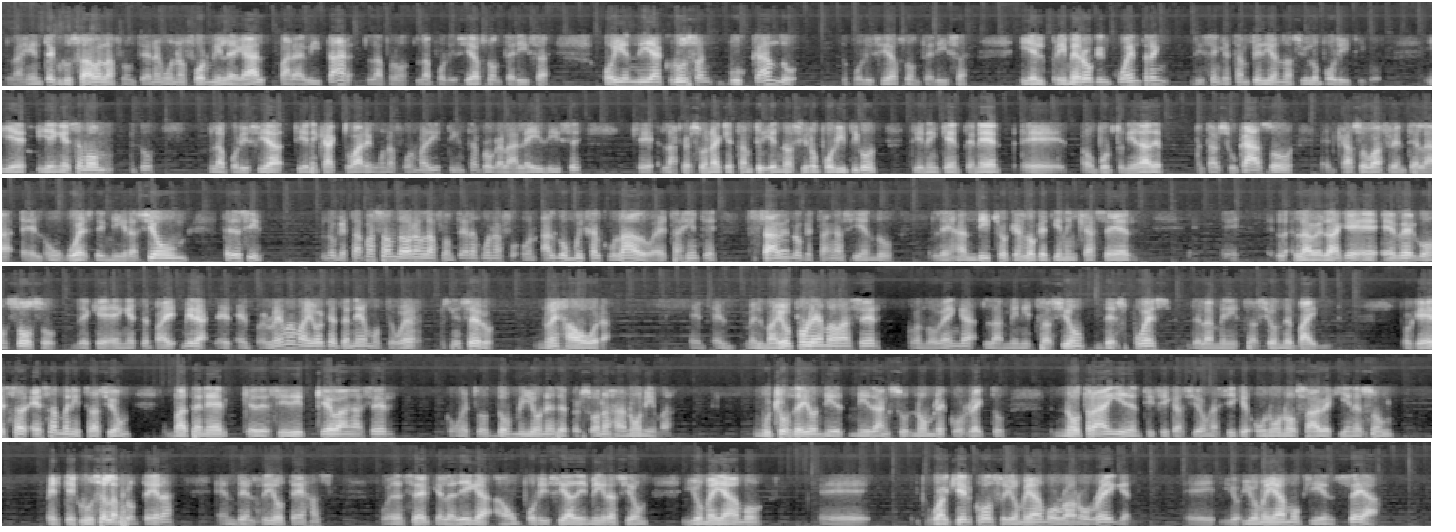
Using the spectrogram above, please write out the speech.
la gente cruzaba la frontera en una forma ilegal para evitar la, la policía fronteriza. Hoy en día cruzan buscando la policía fronteriza y el primero que encuentren dicen que están pidiendo asilo político. Y, e- y en ese momento la policía tiene que actuar en una forma distinta porque la ley dice que las personas que están pidiendo asilo político tienen que tener eh, oportunidad de presentar su caso, el caso va frente a la, el- un juez de inmigración. Es decir, lo que está pasando ahora en la frontera es una, algo muy calculado. Esta gente saben lo que están haciendo, les han dicho qué es lo que tienen que hacer. Eh, la, verdad que es, vergonzoso de que en este país, mira, el, problema mayor que tenemos, te voy a ser sincero, no es ahora. El- el mayor problema va a ser cuando venga la administración después de la administración de Biden porque esa, esa administración va a tener que decidir qué van a hacer con estos dos millones de personas anónimas. Muchos de ellos ni, ni dan sus nombres correctos, no traen identificación, así que uno no sabe quiénes son. El que cruce la frontera en Del Río, Texas, puede ser que le diga a un policía de inmigración, yo me llamo eh, cualquier cosa, yo me llamo Ronald Reagan, eh, yo, yo me llamo quien sea,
